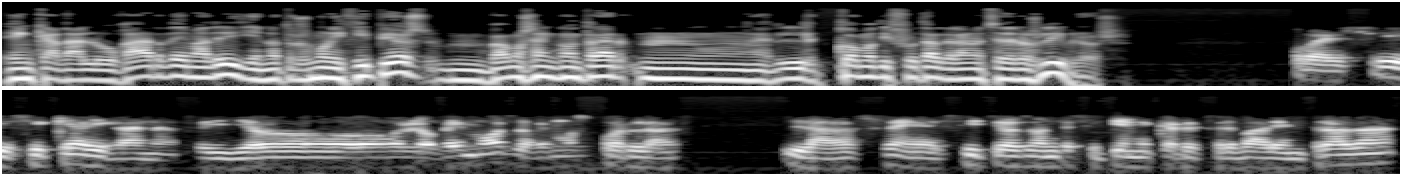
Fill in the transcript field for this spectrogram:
en cada lugar de Madrid y en otros municipios mm, vamos a encontrar mm, cómo disfrutar de la noche de los libros. Pues sí, sí que hay ganas. Y yo lo vemos, lo vemos por las, las eh, sitios donde se tiene que reservar entrada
